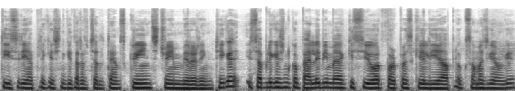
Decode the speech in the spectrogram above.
तीसरी एप्लीकेशन की तरफ़ चलते हैं स्क्रीन स्ट्रीम मिररिंग ठीक है? इस एप्लीकेशन को पहले भी मैं किसी और पर्पज़ के लिए आप लोग समझ गए होंगे।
